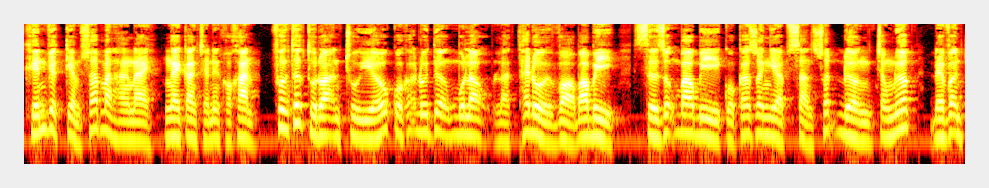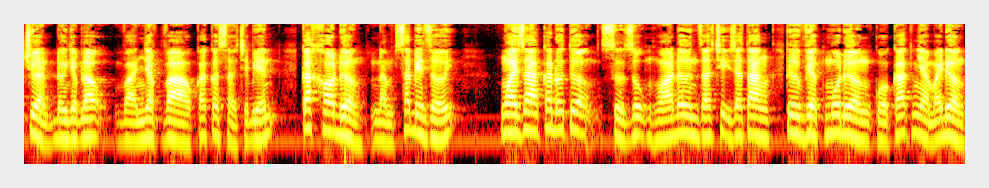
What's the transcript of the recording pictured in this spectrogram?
khiến việc kiểm soát mặt hàng này ngày càng trở nên khó khăn. Phương thức thủ đoạn chủ yếu của các đối tượng buôn lậu là thay đổi vỏ bao bì, sử dụng bao bì của các doanh nghiệp sản xuất đường trong nước để vận chuyển đường nhập lậu và nhập vào các cơ sở chế biến, các kho đường nằm sát biên giới. Ngoài ra, các đối tượng sử dụng hóa đơn giá trị gia tăng từ việc mua đường của các nhà máy đường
